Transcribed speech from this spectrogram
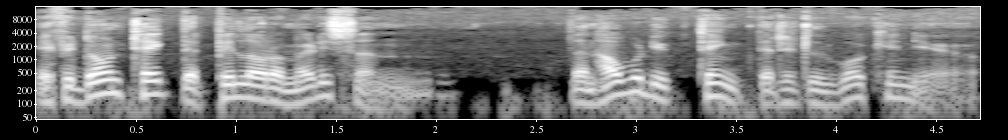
If you don't take that pill or a medicine, then how would you think that it will work in you?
